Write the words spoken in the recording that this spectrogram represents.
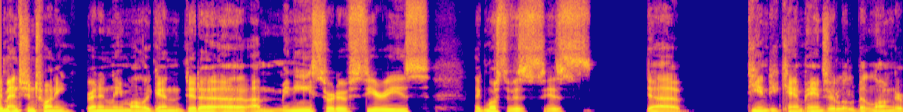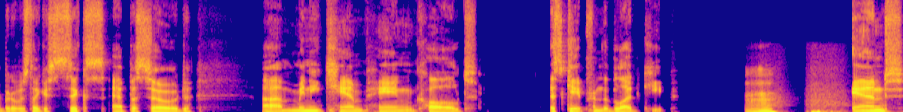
dimension 20 brennan lee mulligan did a, a, a mini sort of series. Like most of his his uh d&d campaigns are a little bit longer but it was like a six episode uh, mini campaign called escape from the blood keep. Hmm and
